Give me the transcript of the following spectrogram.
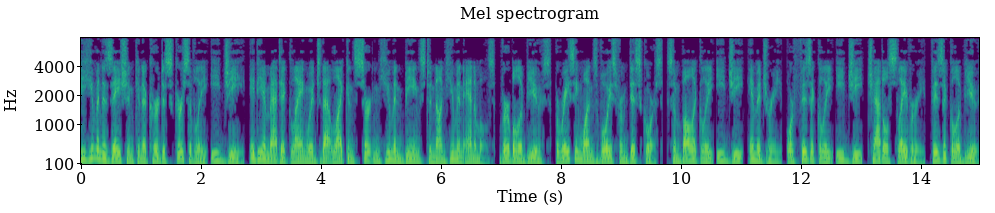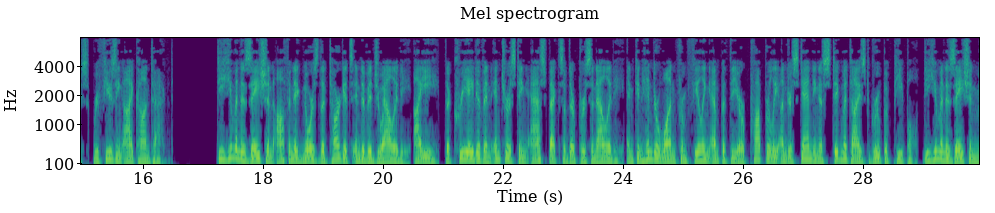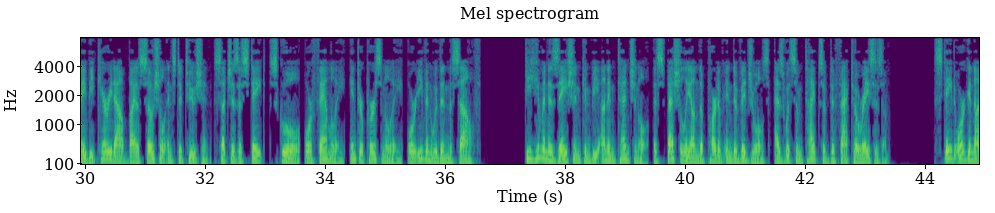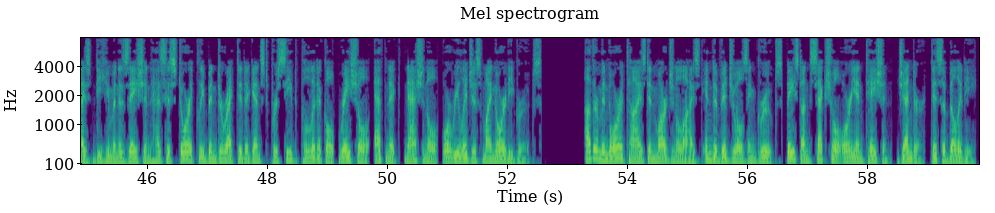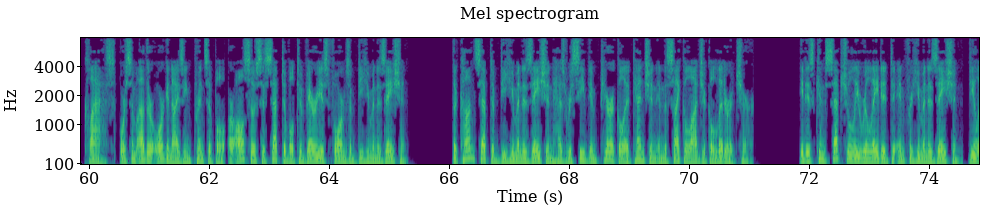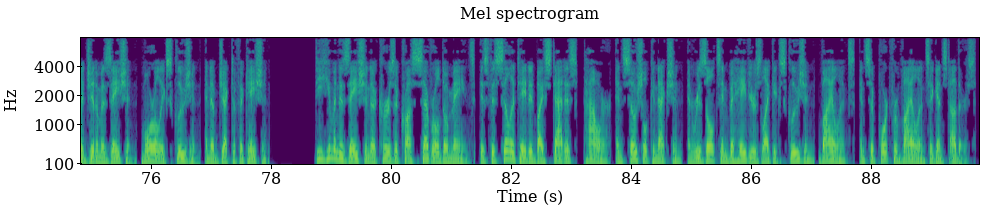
Dehumanization can occur discursively e.g., idiomatic language that likens certain human beings to non-human animals, verbal abuse, erasing one's voice from discourse, symbolically e.g., imagery, or physically e.g., chattel slavery, physical abuse, refusing eye contact. Dehumanization often ignores the target's individuality i.e., the creative and interesting aspects of their personality and can hinder one from feeling empathy or properly understanding a stigmatized group of people. Dehumanization may be carried out by a social institution such as a state, school, or family, interpersonally, or even within the self. Dehumanization can be unintentional, especially on the part of individuals, as with some types of de facto racism. State-organized dehumanization has historically been directed against perceived political, racial, ethnic, national, or religious minority groups. Other minoritized and marginalized individuals and groups based on sexual orientation, gender, disability, class, or some other organizing principle are also susceptible to various forms of dehumanization. The concept of dehumanization has received empirical attention in the psychological literature. It is conceptually related to infrahumanization, delegitimization, moral exclusion, and objectification. Dehumanization occurs across several domains, is facilitated by status, power, and social connection, and results in behaviors like exclusion, violence, and support for violence against others.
